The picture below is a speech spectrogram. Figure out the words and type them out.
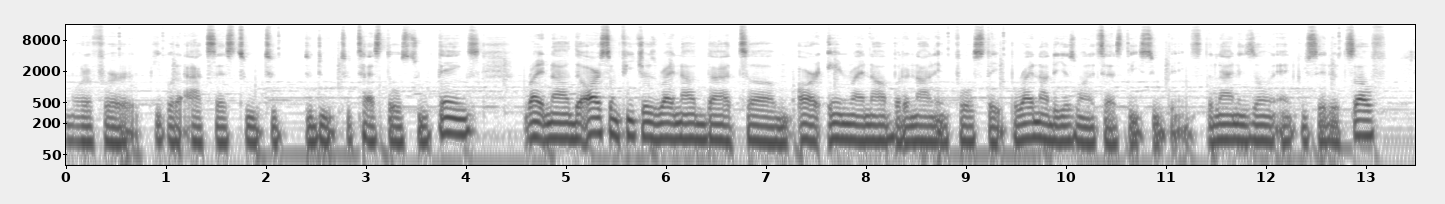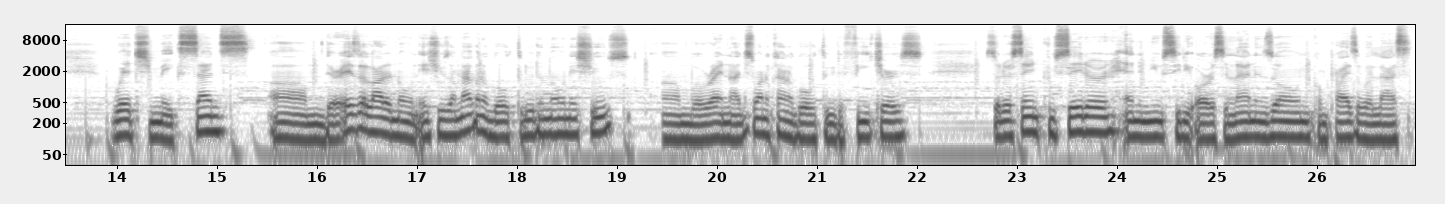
in order for people to access to to to do to test those two things. Right now there are some features right now that um, are in right now but are not in full state. But right now they just want to test these two things the landing zone and crusader itself which makes sense. Um, there is a lot of known issues. I'm not going to go through the known issues um, but right now I just want to kind of go through the features so they're saying Crusader and the new city Orison landing zone comprised of a last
